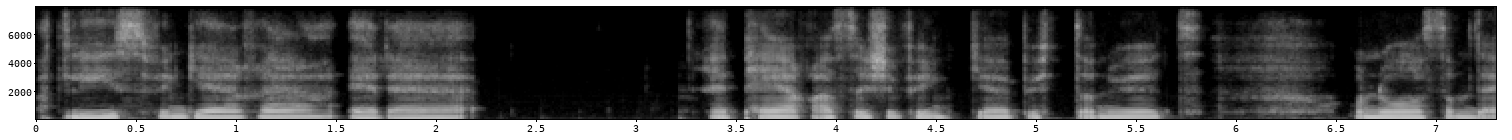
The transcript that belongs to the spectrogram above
At lys fungerer. Er det pære som ikke funker, bytte den ut. Og nå som det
